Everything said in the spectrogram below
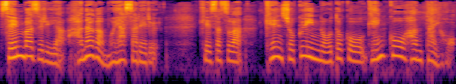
千羽鶴や花が燃やされる。警察は県職員の男を現行犯逮捕。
